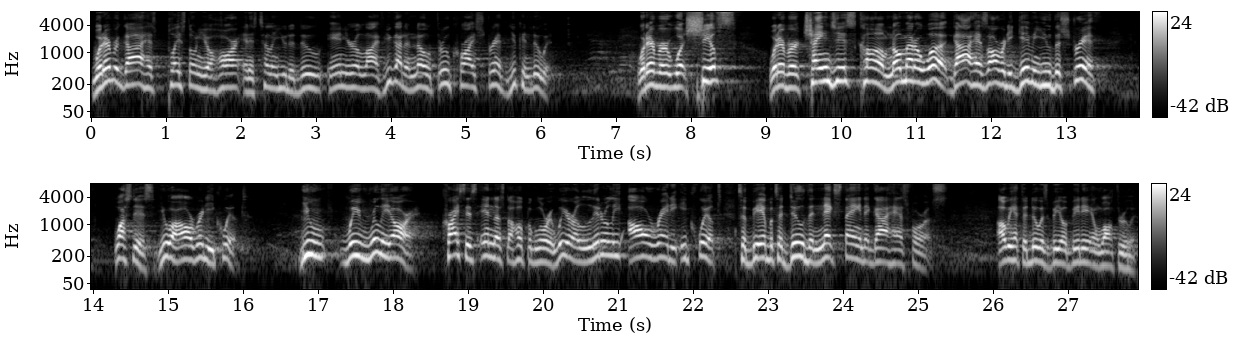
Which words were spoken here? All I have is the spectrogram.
Whatever God has placed on your heart and is telling you to do in your life, you got to know through Christ's strength, you can do it. whatever what shifts, whatever changes come, no matter what, God has already given you the strength. Watch this. You are already equipped. You, we really are. Christ is in us, the hope of glory. We are literally already equipped to be able to do the next thing that God has for us. All we have to do is be obedient and walk through it.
